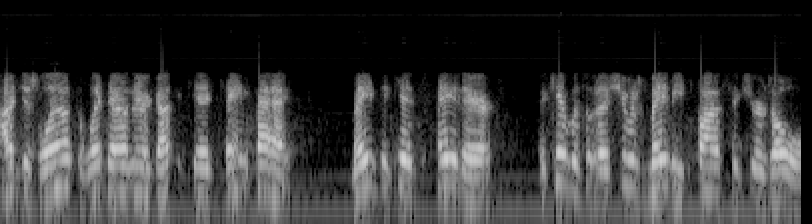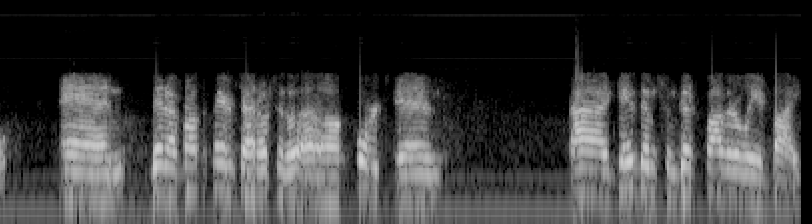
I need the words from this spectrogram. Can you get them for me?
I just left, went down there, got the kid, came back, made the kid stay there. The kid was, uh, she was maybe five, six years old, and then I brought the parents out onto the uh, porch and I gave them some good fatherly advice.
